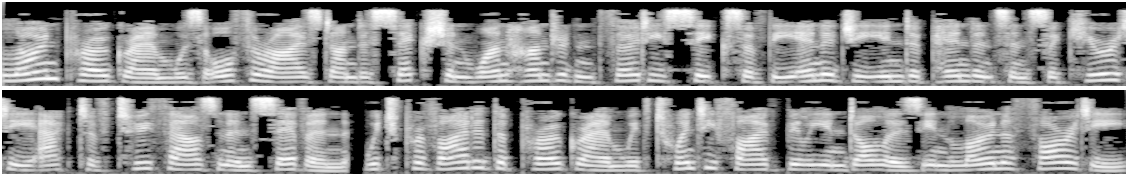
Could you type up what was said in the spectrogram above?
loan program was authorized under Section 136 of the Energy Independence and Security Act of 2007, which provided the program with $25 billion in loan authority,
